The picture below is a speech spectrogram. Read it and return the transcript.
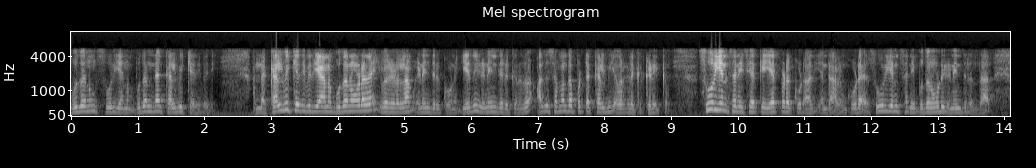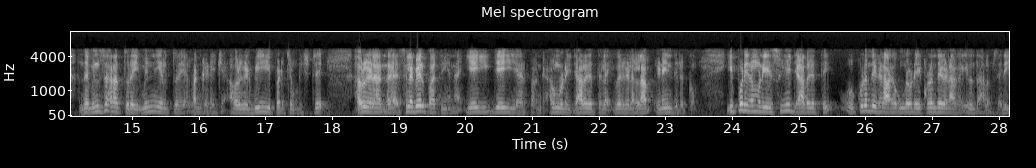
புதனும் சூரியனும் புதன் தான் கல்விக்கு அதிபதி. அந்த கல்விக்கு அதிபதியான புதனோட இவர்களெல்லாம் இணைந்திருக்கணும். எது இணைந்திருக்கிறதோ அது சம்பந்தப்பட்ட கல்வி அவர்களுக்கு கிடைக்கும். சூரியன் சனி சேர்க்கை ஏற்படக்கூடாது என்றாலும் கூட சூரியன் சனி புதனோடு இணைந்திருந்தால் அந்த மின்சாரத்துறை மின்னியல் துறை எல்லாம் கிடைக்கும். அவர்கள் பிஇ படித்து முடிச்சுட்டு அவர்கள் அந்த சில பேர் பார்த்தீங்கன்னா ஏஇ ஜேஇயாக இருப்பாங்க. அவங்களுடைய ஜாதகத்தில் இவர்களெல்லாம் இணைந்திருக்கும். இப்படி நம்முடைய சுய ஜாதகத்தை குழந்தைகளாக உங்களுடைய குழந்தைகளாக இருந்தாலும் சரி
